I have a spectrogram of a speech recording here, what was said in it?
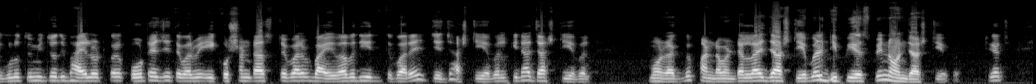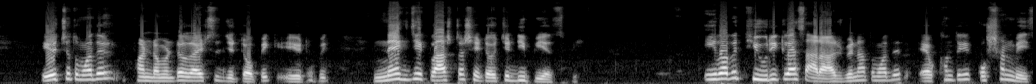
এগুলো তুমি যদি ভায়োলেট করে কোর্টে যেতে পারবে, এই কোশ্চেনটা আসতে পারবে বা এভাবে দিয়ে দিতে পারে যে জাস্টিয়েবল কিনা জাস্টিয়েবল মনে রাখবে fundamental right justiciable DPSP non justiciable ঠিক আছে? এই হচ্ছে তোমাদের ফান্ডামেন্টাল রাইটসের যে টপিক এই টপিক নেক্সট যে ক্লাসটা সেটা হচ্ছে ডিপিএসপি এইভাবে থিওরি ক্লাস আর আসবে না তোমাদের, এখন থেকে question base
